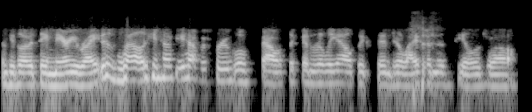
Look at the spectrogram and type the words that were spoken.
some people, I would say marry right as well. You know, if you have a frugal spouse, it can really help extend your life in this deal as well.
